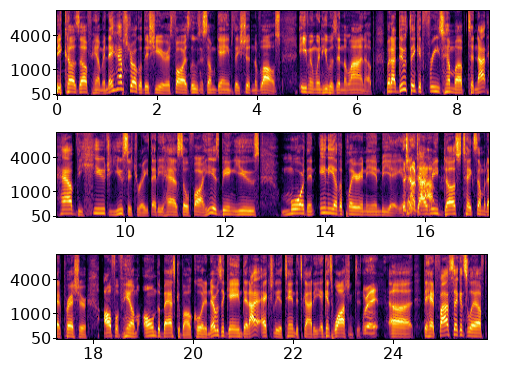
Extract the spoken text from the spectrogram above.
because of him. And they have struggled this year as far as losing some games they shouldn't have lost, even when he was in the lineup. But I do think it frees him up to not have the huge usage rate that he has so far. He is being used more than any other player in the NBA. There's and no Kyrie doubt. does take some of that pressure off of him on the basketball court. And there was a game that I actually attended, Scotty, against Washington. Right. Uh, they had five seconds left.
